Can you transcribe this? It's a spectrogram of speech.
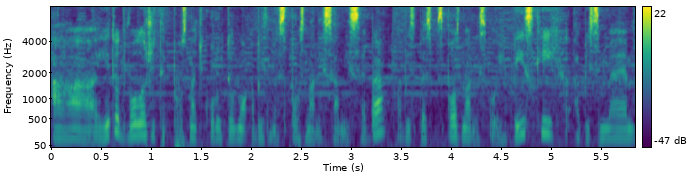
a je to dôležité poznať kvôli tomu, aby sme spoznali sami seba, aby sme spoznali svojich blízkych, aby sme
